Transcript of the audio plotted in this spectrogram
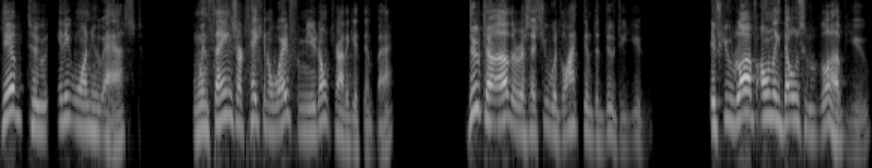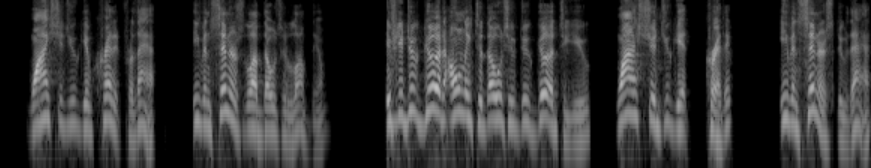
Give to anyone who asked. When things are taken away from you, don't try to get them back. Do to others as you would like them to do to you. If you love only those who love you, why should you give credit for that? Even sinners love those who love them. If you do good only to those who do good to you, why should you get credit? Even sinners do that.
